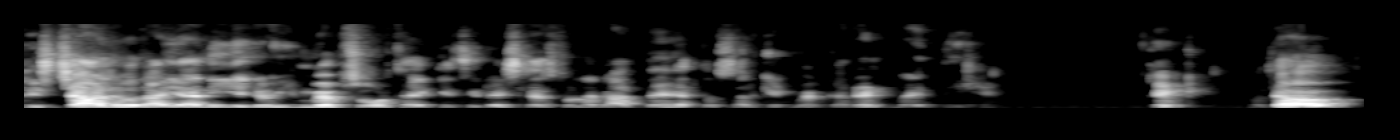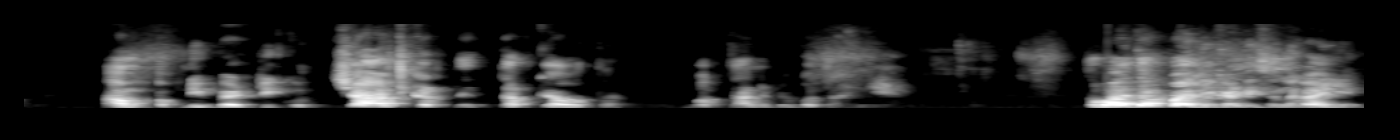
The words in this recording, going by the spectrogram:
डिस्चार्ज हो रहा है, यानी ये जो हिमेप सोर्स है, किसी रेजिस्टेंस को लगाते हैं तो सर्किट में करंट बहती है। ठीक? जब हम अपनी बैटरी को चार्ज करते हैं, तब क्या होता है? वक्त आने पे बताएँगे तो भाई साहब, पहली कंडीशन लगाइए।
